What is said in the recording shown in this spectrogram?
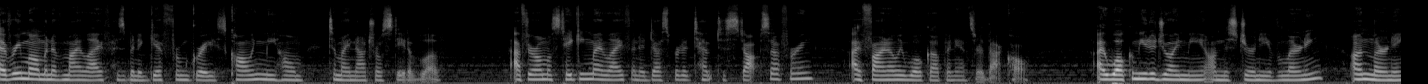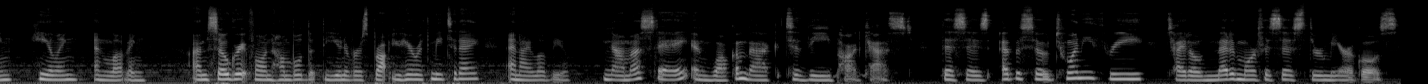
Every moment of my life has been a gift from grace calling me home to my natural state of love. After almost taking my life in a desperate attempt to stop suffering, I finally woke up and answered that call. I welcome you to join me on this journey of learning, unlearning, healing, and loving. I'm so grateful and humbled that the universe brought you here with me today, and I love you. Namaste, and welcome back to the podcast. This is episode 23 titled Metamorphosis Through Miracles,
